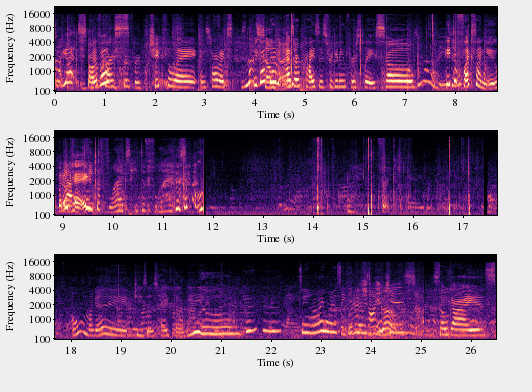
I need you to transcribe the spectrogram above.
So we got Starbucks, Chick Fil A, and Starbucks. Isn't that We got so them good? as our prizes for getting first place. So hate to flex on you, but okay. Hate the flex, hate the flex. Frick. Oh my god. Jesus, take wheel. Say hi, Wes. Where did Sean go? So guys,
